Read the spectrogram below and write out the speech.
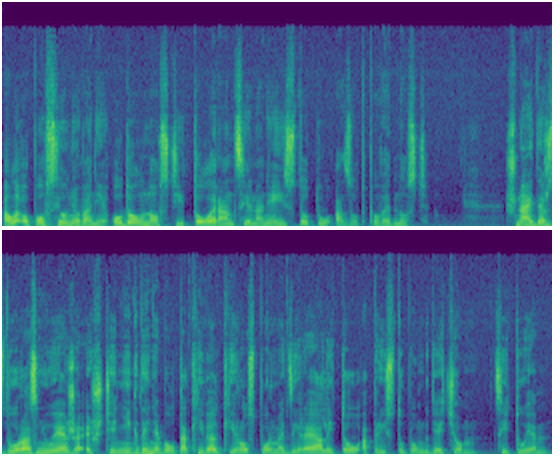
ale o posilňovanie odolnosti, tolerancie na neistotu a zodpovednosť. Schneider zdôrazňuje, že ešte nikdy nebol taký veľký rozpor medzi realitou a prístupom k deťom. Citujem.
